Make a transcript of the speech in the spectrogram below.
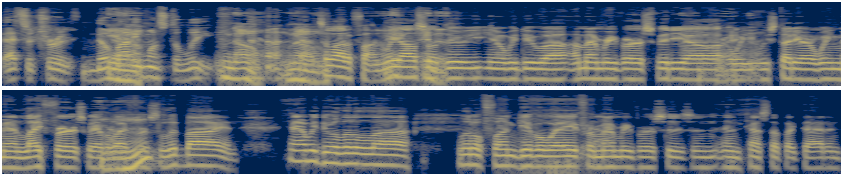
That's the truth. Nobody Yeah. wants to leave. No, no. It's a lot of fun. We Yeah, also and, uh, do, you know, we do uh, a memory verse video. Right. We we study our wingman life verse. We have a life Mhm. verse to live by, and you know, we do a little uh, little fun giveaway for memory verses and and kind of stuff like that. And,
